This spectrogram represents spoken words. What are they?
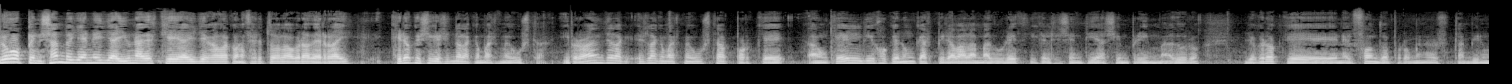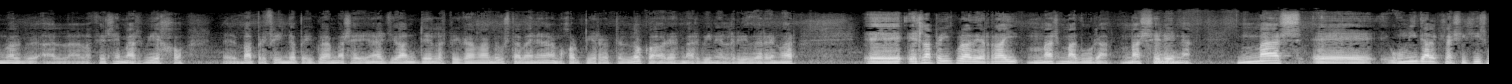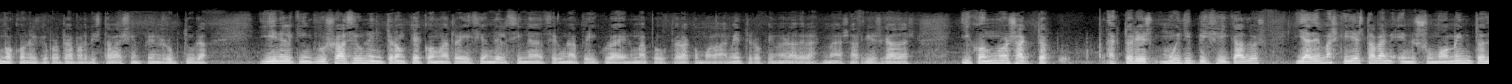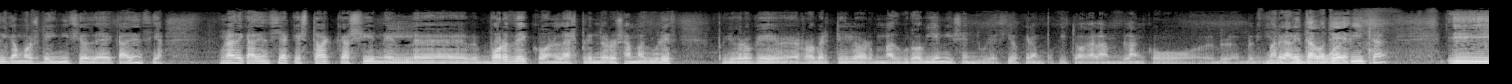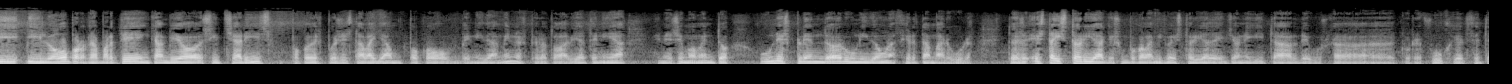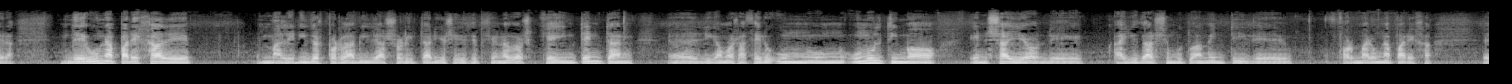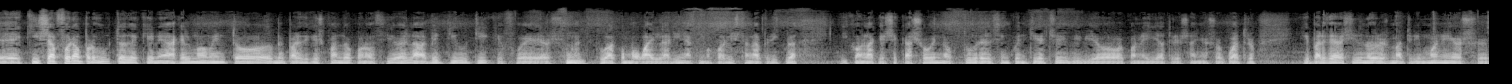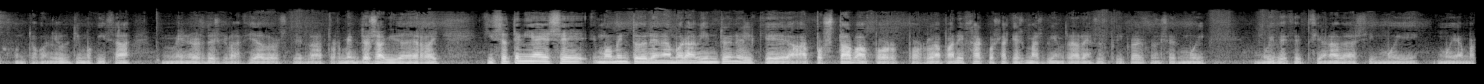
Luego, pensando ya en ella y una vez que he llegado a conocer toda la obra de Ray, creo que sigue siendo la que más me gusta. Y probablemente es la que más me gusta porque, aunque él dijo que nunca aspiraba a la madurez y que él se sentía siempre inmaduro, yo creo que en el fondo, por lo menos también uno al, hacerse más viejo eh, va prefiriendo películas más serenas. Yo antes las películas más me gustaban eran a lo mejor Pierrot el Loco, ahora es más bien El Río de Renoir. Eh, es la película de Ray más madura, más serena más eh, unida al clasicismo con el que por otra parte estaba siempre en ruptura y en el que incluso hace un entronque con una tradición del cine de hacer una película en una productora como la Metro, que no era de las más arriesgadas, y con unos actores muy tipificados y además que ya estaban en su momento, digamos, de inicio de decadencia. Una decadencia que está casi en el eh, borde con la esplendorosa madurez pues yo creo que Robert Taylor maduró bien y se endureció, que era un poquito a galán blanco. Margarita. Y, y, luego, por otra parte, en cambio, Sid Charis, poco después estaba ya un poco venida a menos, pero todavía tenía en ese momento un esplendor unido a una cierta amargura. Entonces, esta historia, que es un poco la misma historia de Johnny Guitar, de Busca tu refugio, etcétera, de una pareja de malheridos por la vida, solitarios y decepcionados, que intentan eh, digamos, hacer un, último ensayo de ayudarse mutuamente y de formar una pareja, eh, quizá fuera producto de que en aquel momento, me parece que es cuando conoció él a Betty Uti, que fue, actúa como bailarina, como corista en la película, y con la que se casó en octubre del 58 y vivió con ella tres años o cuatro, y parece haber sido uno de los matrimonios, eh, junto con el último quizá, menos desgraciados de la tormentosa vida de Ray, quizá tenía ese momento del enamoramiento en el que apostaba por, por la pareja, cosa que es más bien rara en sus películas, con ser muy, muy decepcionadas y muy, muy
